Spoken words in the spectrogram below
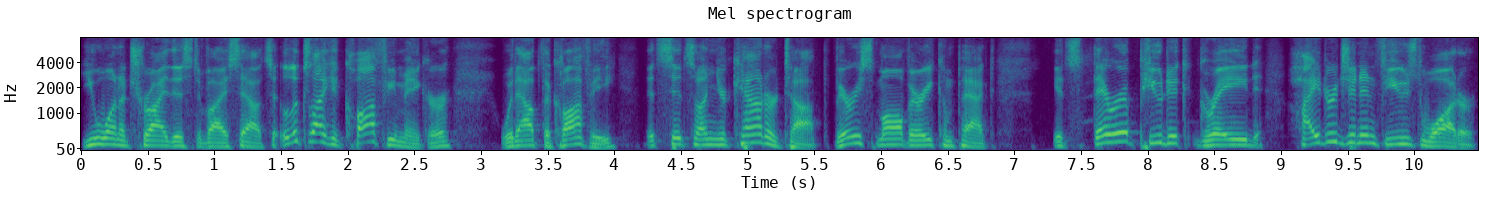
You want to try this device out. So it looks like a coffee maker without the coffee that sits on your countertop. Very small, very compact. It's therapeutic grade hydrogen infused water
